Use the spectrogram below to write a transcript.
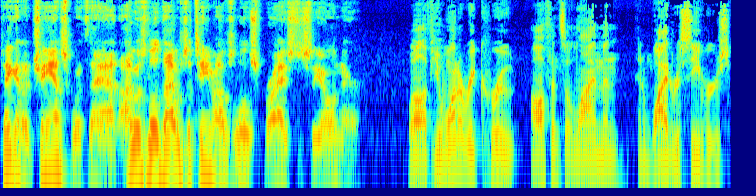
taking a chance with that. I was a little. That was a team I was a little surprised to see on there. Well, if you want to recruit offensive linemen and wide receivers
